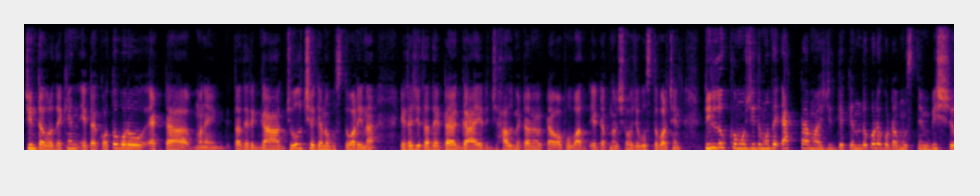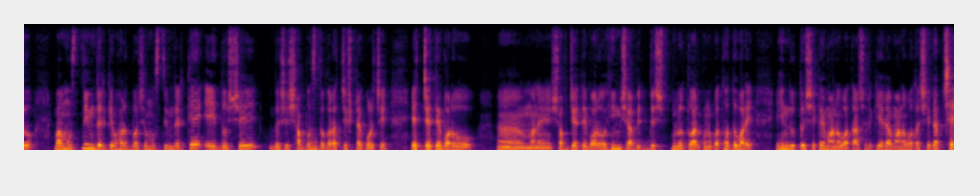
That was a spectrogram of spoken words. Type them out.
চিন্তা করে দেখেন, এটা কত বড় একটা মানে তাদের গা জ্বলছে কেন বুঝতে পারি না। এটা যে তাদের একটা গায়ের ঝাল মেটানোর একটা অপবাদ, এটা আপনারা সহজে বুঝতে পারছেন। তিন লক্ষ মসজিদের মধ্যে একটা মসজিদকে কেন্দ্র করে গোটা মুসলিম বিশ্ব বা মুসলিমদেরকে, ভারতবর্ষের মুসলিমদেরকে এই দোষে দোষে সাব্যস্ত করার চেষ্টা করছে। এর চাইতে বড় মানে সবচাইতে বড় হিংসা বিদ্বেষ মূলত আর কোনো কথা হতে পারে? হিন্দুত্ব শেখায় মানবতা। আসলে কি এরা মানবতা শেখাচ্ছে?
